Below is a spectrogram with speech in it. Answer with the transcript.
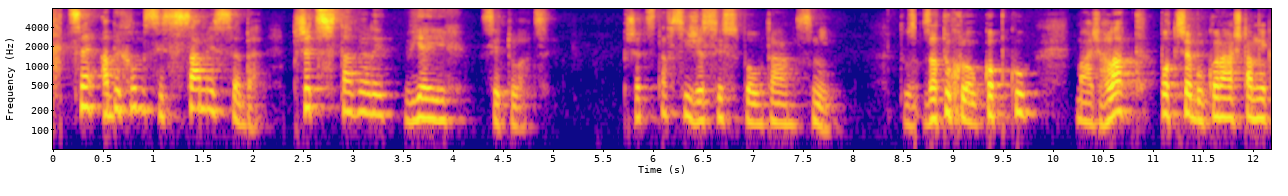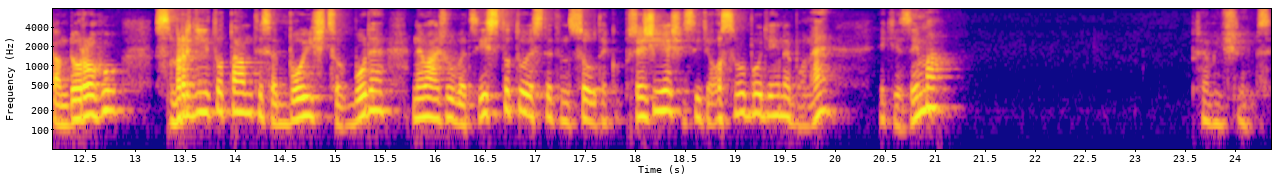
chce, abychom si sami sebe představili v jejich situaci. Představ si, že jsi spoután s ním. Tu zatuchlou kopku, máš hlad, potřebu, konáš tam někam do rohu, smrdí to tam, ty se bojíš, co bude, nemáš vůbec jistotu, jestli ten soud jako přežiješ, jestli tě osvobodí nebo ne, je ti zima, Přemýšlím si.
